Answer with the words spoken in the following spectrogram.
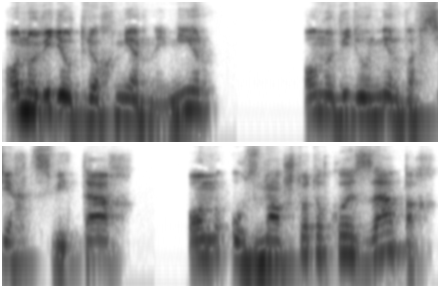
Он увидел трехмерный мир, он увидел мир во всех цветах, он узнал, что такое запах,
